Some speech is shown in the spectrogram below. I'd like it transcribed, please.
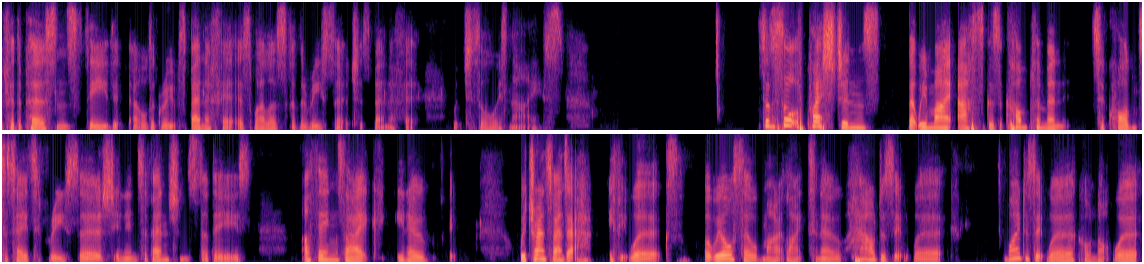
for the person's the, the or the group's benefit as well as for the researcher's benefit which is always nice so the sort of questions that we might ask as a complement to quantitative research in intervention studies are things like, you know, we're trying to find out if it works, but we also might like to know how does it work? Why does it work or not work?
